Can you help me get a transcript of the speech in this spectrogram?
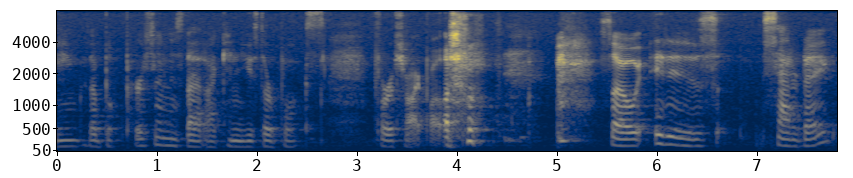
being with a book person is that I can use their books for a tripod. so it is Saturday.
